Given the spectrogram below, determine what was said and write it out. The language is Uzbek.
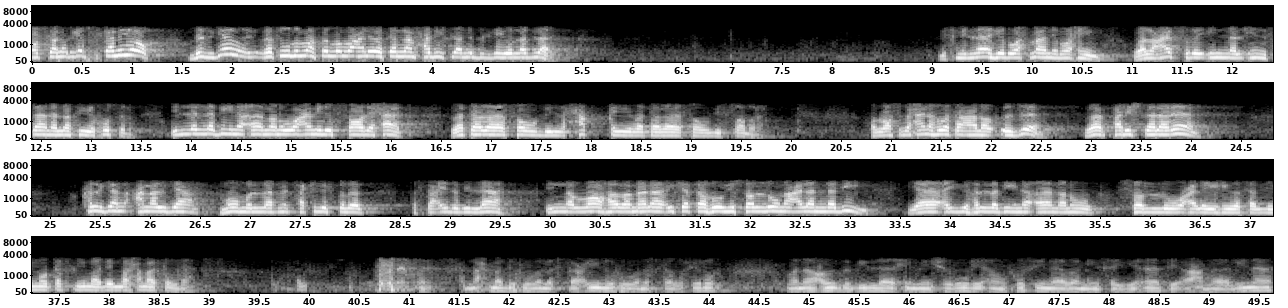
boshqalarga tushgani yo'q bizga rasululloh sollallohu alayhi vasallam hadislarni bizga yo'lladilar بسم الله الرحمن الرحيم والعصر إن الإنسان لفي خسر إلا الذين آمنوا وعملوا الصالحات وتواصوا بالحق وتواصوا بالصبر alloh subhanahu va taolo o'zi va farishtalari qilgan amalga mo'minlarni taklif qilib إن الله وملائكته يصلون على النبي. يا أيها الذين آمنوا صلوا عليه وسلموا تسليما deb marhamat نحمده ونستعينه ونستغفره ونعوذ بالله من شرور أنفسنا ومن سيئات أعمالنا.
